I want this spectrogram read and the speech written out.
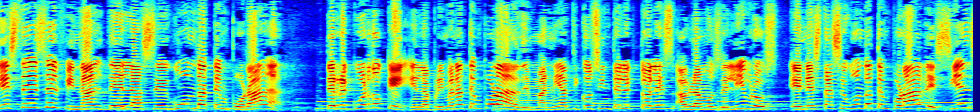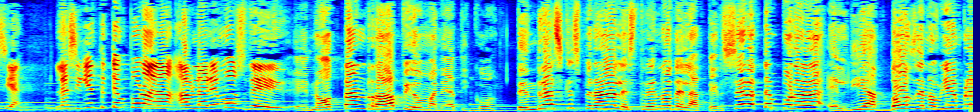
este es el final de la segunda temporada. Te recuerdo que en la primera temporada de Maniáticos Intelectuales hablamos de libros, en esta segunda temporada de ciencia. La siguiente temporada hablaremos de... Eh, no tan rápido, maniático. Tendrás que esperar al estreno de la tercera temporada el día 2 de noviembre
